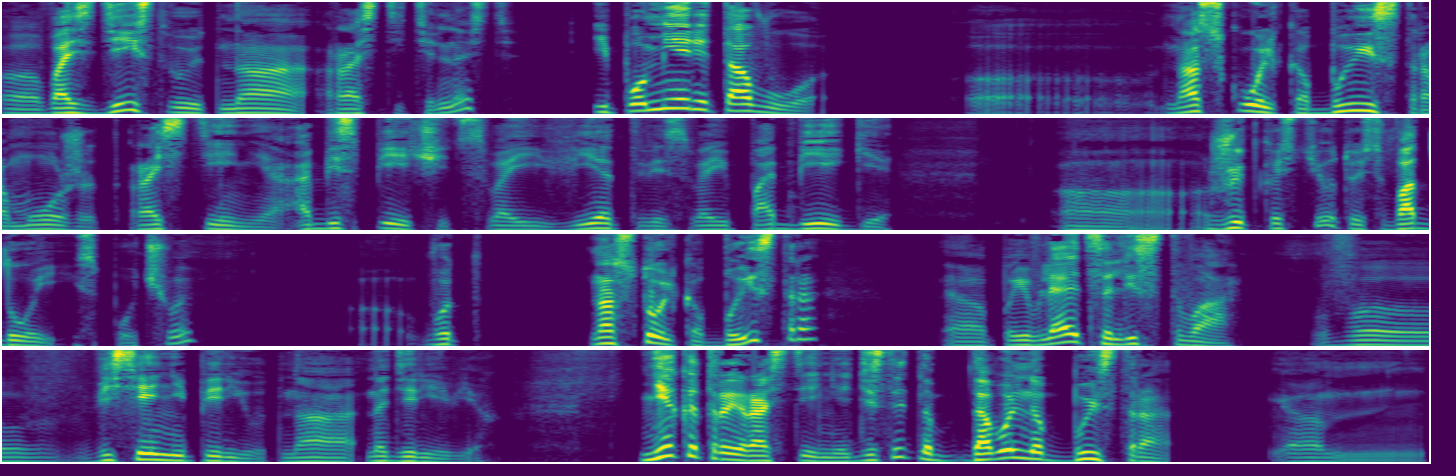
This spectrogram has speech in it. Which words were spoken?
воздействует на растительность. И по мере того, насколько быстро может растение обеспечить свои ветви, свои побеги э, жидкостью, то есть водой из почвы, э, вот настолько быстро появляется листва в весенний период на, на деревьях. Некоторые растения действительно довольно быстро эм,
